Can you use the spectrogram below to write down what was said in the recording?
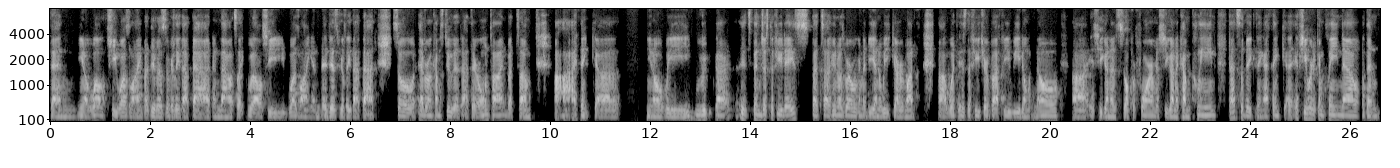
Then, you know, well, she was lying, but it wasn't really that bad. And now it's like, well, she was lying, and it is really that bad. So everyone comes to it at their own time. But um, I, I, think. Uh, you know, we, we uh, it's been just a few days, but uh, who knows where we're going to be in a week or a month. Uh, what is the future of Buffy? We don't know. Uh, is she going to still perform? Is she going to come clean? That's the big thing. I think uh, if she were to come clean now, then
